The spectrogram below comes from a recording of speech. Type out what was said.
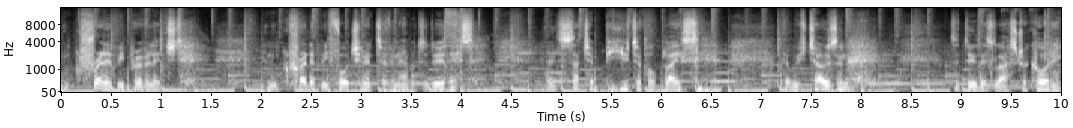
Incredibly privileged and incredibly fortunate to have been able to do this. And it's such a beautiful place that we've chosen to do this last recording.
